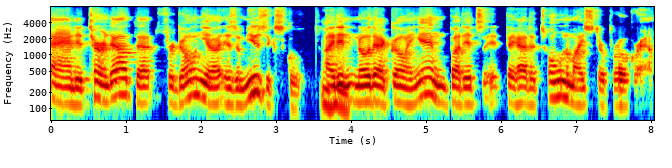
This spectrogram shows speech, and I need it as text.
And it turned out that Fredonia is a music school. Mm-hmm. I didn't know that going in, but it's it, they had a Tonmeister program,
